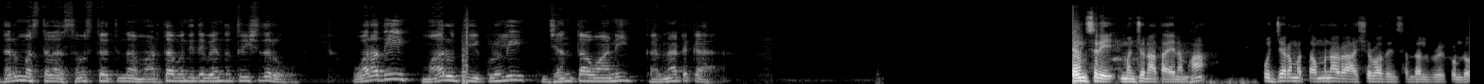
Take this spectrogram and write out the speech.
ಧರ್ಮಸ್ಥಳ ಸಂಸ್ಥೆಯಿಂದ ಮಾಡ್ತಾ ಬಂದಿದ್ದೇವೆ ಎಂದು ತಿಳಿಸಿದರು. ವರದಿ, ಮಾರುತಿ ಕುಳಲಿ ಜನತಾವಾಣಿ ಕರ್ನಾಟಕ. ಓಂ ಶ್ರೀ ಮಂಜುನಾಥಾಯ ನಮಃ. ಪೂಜ್ಯರ ಮತ್ತು ಅಮ್ಮನವರ ಆಶೀರ್ವಾದ ಸಂದರ್ಭ ಬೇಡ್ಕೊಂಡು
